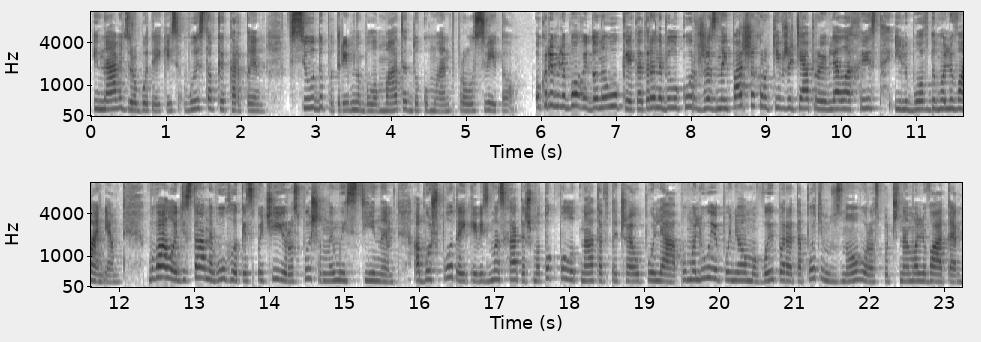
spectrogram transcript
і навіть зробити якісь виставки картин. Всюди потрібно було мати документ про освіту. Окрім любові до науки, Катерина Білокур вже з найперших років життя проявляла хист і любов до малювання. Бувало, дістане вуглики з печі і розпише ними стіни, або ж потайки візьме з хати шматок полотна та втече у поля, помалює по ньому, випере та потім знову розпочне малювати.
